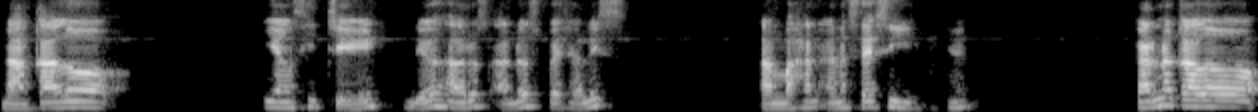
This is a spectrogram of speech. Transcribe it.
Nah kalau yang si C dia harus ada spesialis tambahan anestesi ya. Karena kalau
